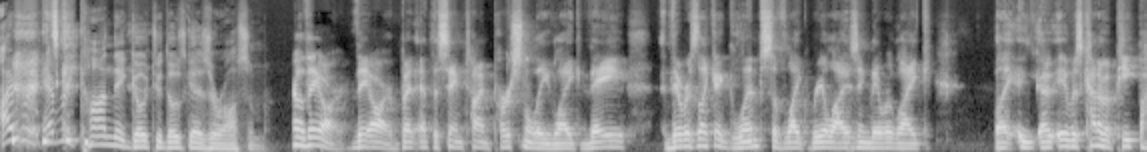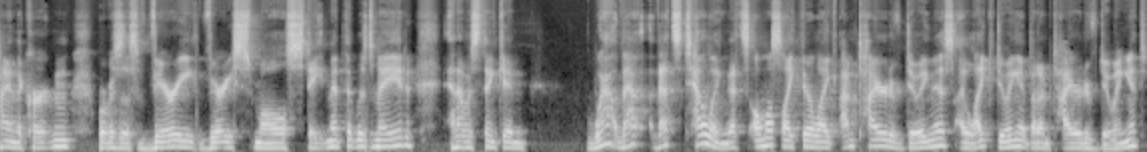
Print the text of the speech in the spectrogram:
I've heard every con they go to, those guys are awesome. No, they are. They are. But at the same time, personally, like they, there was like a glimpse of like realizing they were like, like it it was kind of a peek behind the curtain where it was this very, very small statement that was made, and I was thinking, wow, that that's telling. That's almost like they're like, I'm tired of doing this. I like doing it, but I'm tired of doing it.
